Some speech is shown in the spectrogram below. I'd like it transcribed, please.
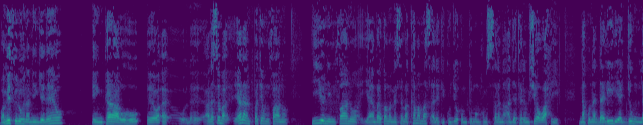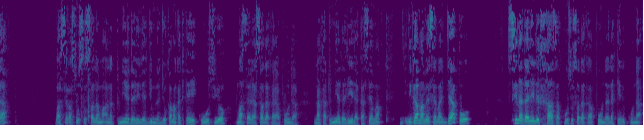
Wa mithluhu na mingineo inkaruhu e, e, anasema yana anatupatia mfano hiyo ni mfano ambayo kama amesema kama masala ikikujia kwa mtume Muhammad sallallahu alaihi wasallam ajateremshia wahi na kuna dalili ya jumla basi Rasul sallallahu anatumia dalili ya jumla. Ndio kama katika hii kuhusu hiyo masala ya sadaka ya punda na akatumia dalili. Akasema ni kama amesema japo sina dalili hasa kuhusu sadaka ya punda lakini kuna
